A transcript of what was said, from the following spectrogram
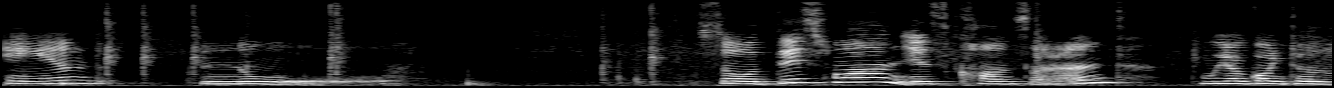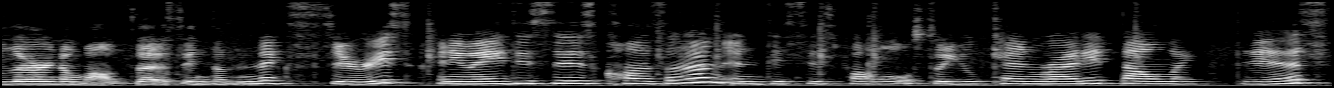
and no. So this one is consonant we are going to learn about this in the next series. Anyway, this is consonant and this is vowel. So you can write it down like this.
